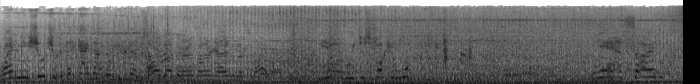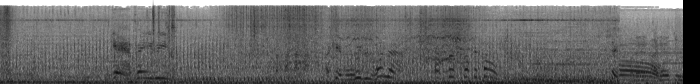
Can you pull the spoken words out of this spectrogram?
Why didn't he shoot you? Did that guy not know you did I something? thought there was other guys in the spot. Yo, we just fucking. Yeah, son. Yeah, baby. I can't believe we just won that. Our first fucking time. Say, oh. I didn't, I oh. didn't do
